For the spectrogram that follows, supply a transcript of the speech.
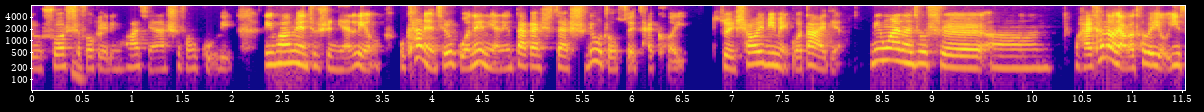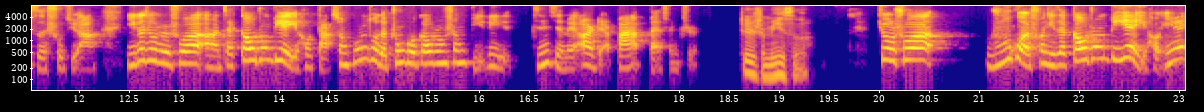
比如说是否给零花钱啊，是否鼓励。另一方面就是年龄，我看了，其实国内年龄大概是在十六周岁才可以，所以稍微比美国大一点。另外呢，就是嗯，我还看到两个特别有意思的数据啊，一个就是说啊，在高中毕业以后打算工作的中国高中生比例仅仅为二点八百分之。这是什么意思呢？就是说，如果说你在高中毕业以后，因为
